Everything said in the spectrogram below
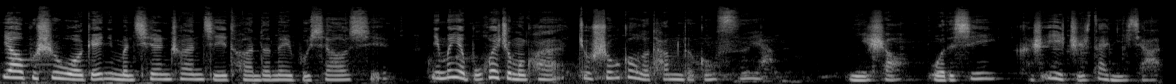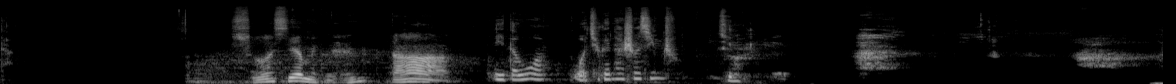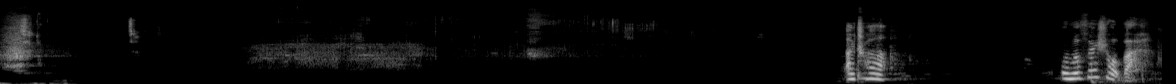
要不是我给你们千川集团的内部消息，你们也不会这么快就收购了他们的公司呀。倪少，我的心可是一直在你家的。蛇蝎美人啊！你等我，我去跟他说清楚。去吧。阿川，我们分手吧。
